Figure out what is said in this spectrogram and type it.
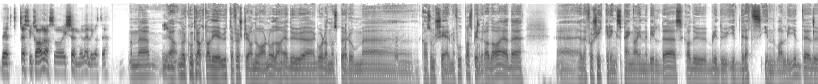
det er tøffe krav, da, så jeg skjønner veldig godt det. Men eh, ja, Når kontrakta di er ute 1.1 nå, da, du, eh, går det an å spørre om eh, hva som skjer med fotballspillere da? Er det Eh, er det forsikringspenger inne i bildet? Du, blir du idrettsinvalid? Er du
